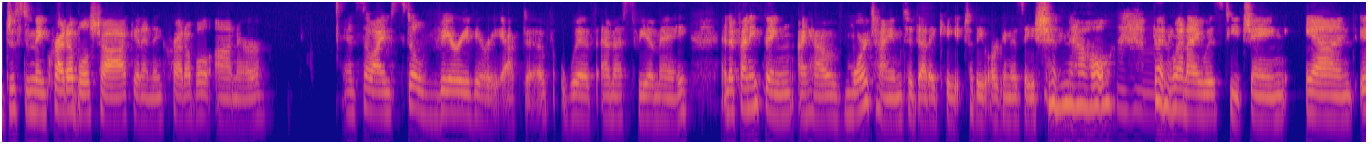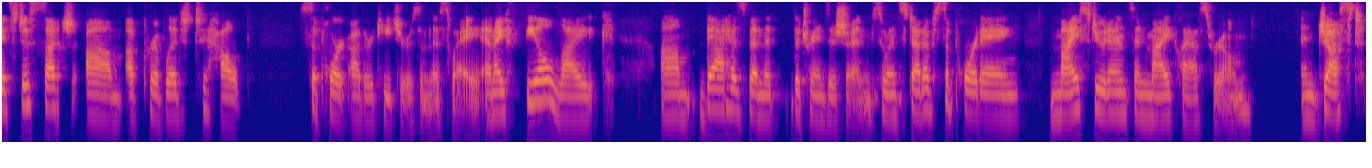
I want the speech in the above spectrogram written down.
just an incredible shock and an incredible honor. And so i'm still very very active with msvma and if anything i have more time to dedicate to the organization now mm-hmm. than when i was teaching. And it's just such um, a privilege to help support other teachers in this way. And i feel like um, that has been the, the transition. So instead of supporting my students in my classroom and just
